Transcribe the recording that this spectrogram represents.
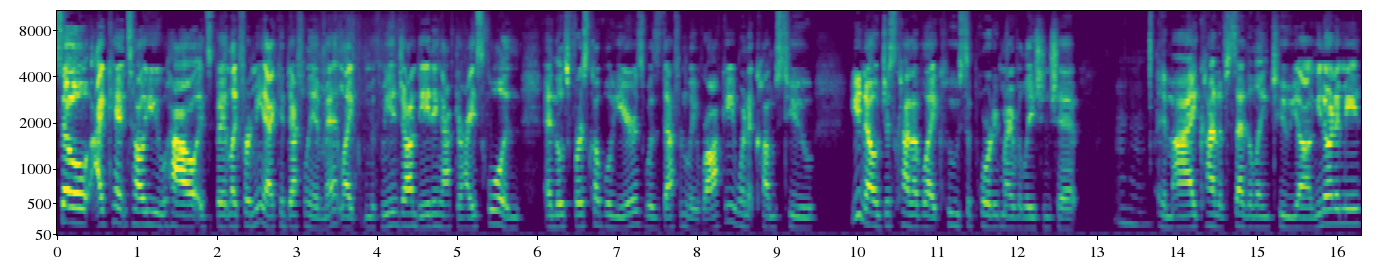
So I can't tell you how it's been like for me. I could definitely admit, like with me and John dating after high school and and those first couple years was definitely rocky when it comes to, you know, just kind of like who's supporting my relationship. Mm-hmm. Am I kind of settling too young? You know what I mean?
